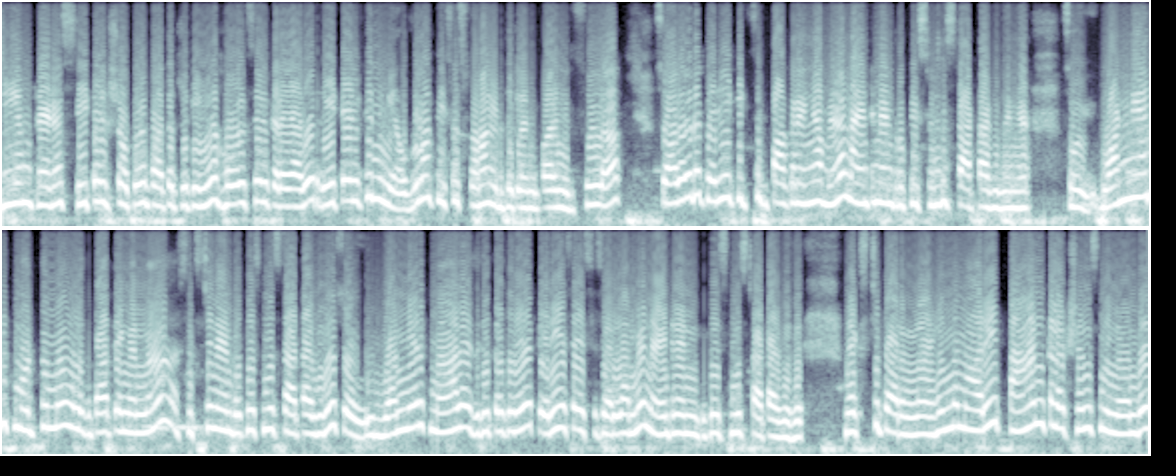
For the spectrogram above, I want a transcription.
ஜிஎம் ட்ரேடர்ஸ் ரீட்டைல் ஷாப்லயும் பார்த்துட்டு இருக்கீங்க. ஹோல்சேல் கிடையாது. ரீட்டைலுக்கு நீங்க எவ்வளவு பீசஸ் வேணாலும் எடுத்துக்கலாம் பாருங்க. ஃபுல்லா சோ அதோட பெரிய கிட்ஸ் பாக்குறீங்க அப்படின்னா நைன்டி நைன் ருபீஸ் வந்து ஸ்டார்ட் ஆகுதுங்க. சோ ஒன் இயருக்கு மட்டுமே உங்களுக்கு பாத்தீங்கன்னா சிக்ஸ்டி நைன் ருபீஸ் ஸ்டார்ட் ஆகுது. சோ ஒன் இயருக்கு மேல இருக்கக்கூடிய பெரிய சைஸஸ் எல்லாமே நைன்டி நைன் ருபீஸ் ஸ்டார்ட் ஆகுது. நெக்ஸ்ட் பாருங்க இந்த மாதிரி பேன் கலெக்ஷன்ஸ் நீங்க வந்து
